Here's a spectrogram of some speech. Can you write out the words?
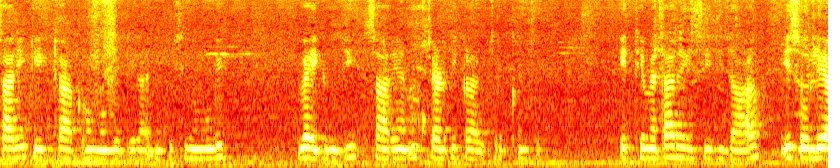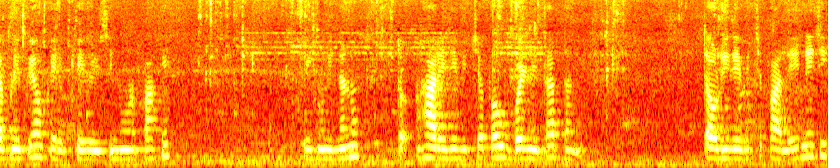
ਸਾਰੇ ਠੀਕ ਠਾਕ ਹੋਵੋਗੇ ਤੇ ਰਾਜੀ ਤੁਸੀਂ ਹੋਵੋਗੇ। ਵਾਹਿਗੁਰੂ ਜੀ ਸਾਰਿਆਂ ਨੂੰ ਚੜ੍ਹਦੀ ਕਲਾ ਵਿੱਚ ਰੱਖਣ ਜੀ। ਇੱਥੇ ਮੈਂ ਧਰ ਰਹੀ ਸੀ ਜੀ ਦਾਲ। ਇਹ ਛੋਲੇ ਆਪਣੇ ਭਿਉਂ ਕੇ ਰੱਖੇ ਹੋਏ ਸੀ ਨੂਣ ਪਾ ਕੇ। ਤੇ ਹੁਣ ਇਹਨਾਂ ਨੂੰ ਤ- ਹਾਰੇ ਦੇ ਵਿੱਚ ਆਪਾਂ ਉਬਲਣੇ ਧਰ ਦਾਂਗੇ। ਤੌੜੀ ਦੇ ਵਿੱਚ ਪਾ ਲਏ ਨੇ ਜੀ।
